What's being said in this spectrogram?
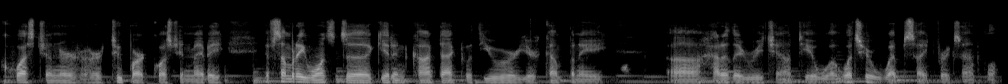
question or, or two part question maybe. If somebody wants to get in contact with you or your company, uh, how do they reach out to you? What, what's your website, for example?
